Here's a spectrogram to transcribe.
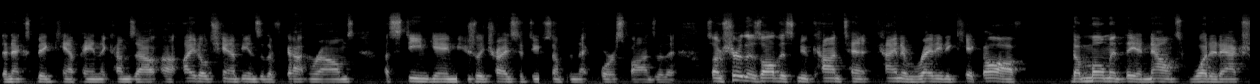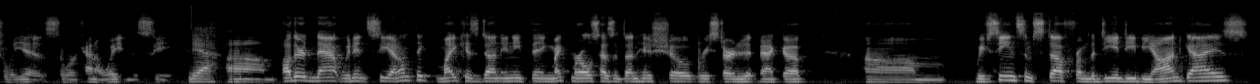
the next big campaign that comes out. Uh, Idle Champions of the Forgotten Realms, a Steam game, usually tries to do something that corresponds with it. So, I'm sure there's all this new content kind of ready to kick off the moment they announce what it actually is. So, we're kind of waiting to see. Yeah. Um, other than that, we didn't see, I don't think Mike has done anything. Mike Mearls hasn't done his show, restarted it back up. Um, We've seen some stuff from the D and D Beyond guys,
